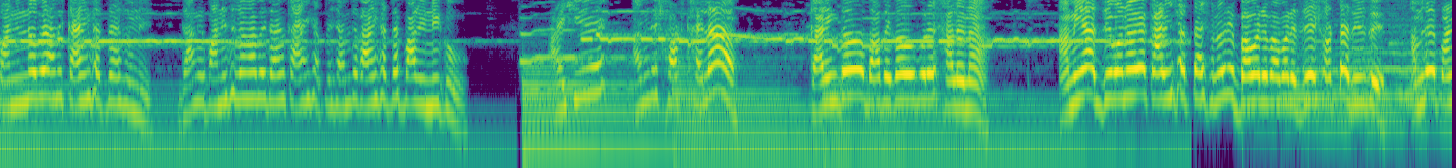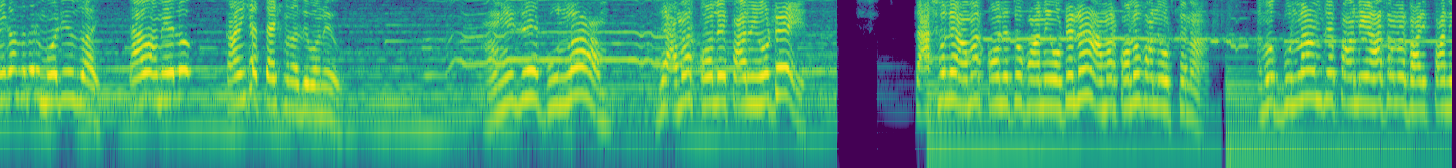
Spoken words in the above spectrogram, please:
পানি নেবে, আমি কারিং সারতে আসুনি। গাঙে পানি ছিল না আমি কারিং সারতে। আমি তো কারিং সারতে পারিনি কো। আইসি, আমি তো শর্ট খাইলাম। কারিং তো বাপে কাউ উপরে না। আমি আর জীবনে ওই কারিং সারতে আসব রে বাবারে বাবারে, যে শর্টটা দিয়েছে। আমি তো পানি কান্না ধরে মরিও যাই, তাও আমি এলো কারিং সারতে আসব না জীবনেও। আমি যে বললাম যে আমার কলে পানি ওঠে আসলে আমার কলে তো পানি ওঠে না, আমার কলেও পানি উঠছে না। আমি বললাম যে পানি আস আমার বাড়ির পানি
